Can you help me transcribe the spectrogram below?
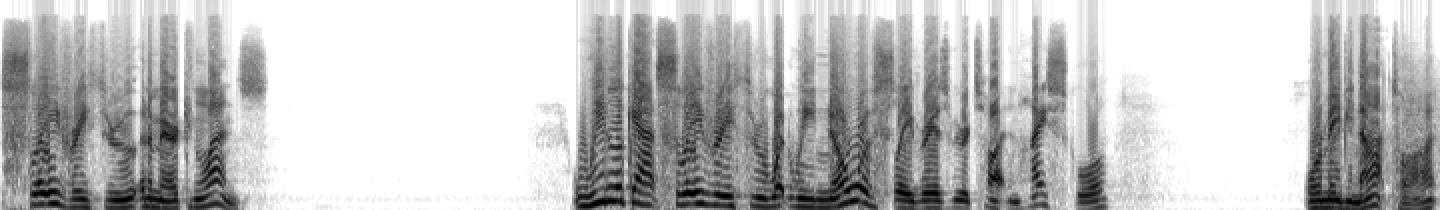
slavery through an American lens. We look at slavery through what we know of slavery as we were taught in high school, or maybe not taught.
